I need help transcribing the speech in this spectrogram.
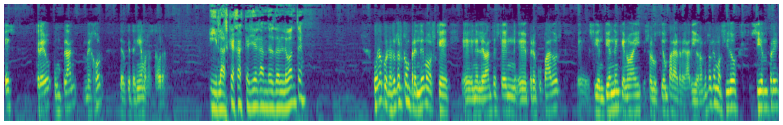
Es, creo, un plan mejor del que teníamos hasta ahora. ¿Y las quejas que llegan desde el Levante? Bueno, pues nosotros comprendemos que eh, en el Levante estén eh, preocupados eh, si entienden que no hay solución para el regadío. Nosotros hemos sido siempre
